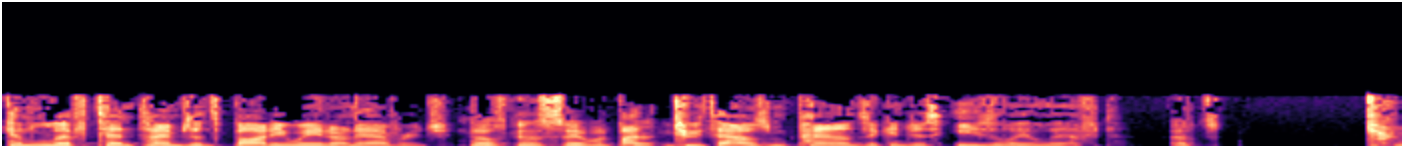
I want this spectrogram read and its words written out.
can lift 10 times its body weight on average. I was going to say what About 2,000 pounds it can just easily lift. that's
